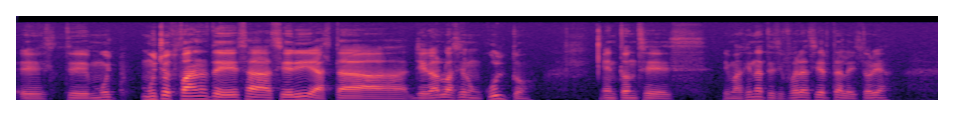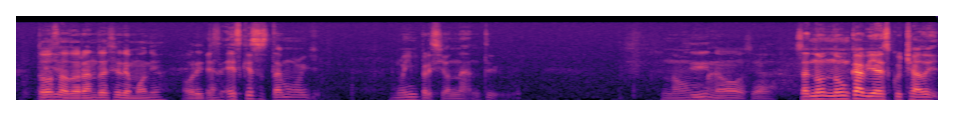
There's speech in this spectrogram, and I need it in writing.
este, muchos fans de esa serie hasta llegarlo a ser un culto. Entonces, imagínate si fuera cierta la historia. Todos adorando a ese demonio ahorita. Es, que eso está muy, muy impresionante. No, sí, no, o sea. O sea, no, nunca había escuchado y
